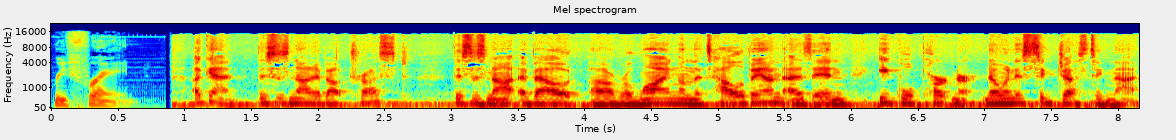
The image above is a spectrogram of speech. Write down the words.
refrain. Again, this is not about trust. This is not about uh, relying on the Taliban as an equal partner. No one is suggesting that.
